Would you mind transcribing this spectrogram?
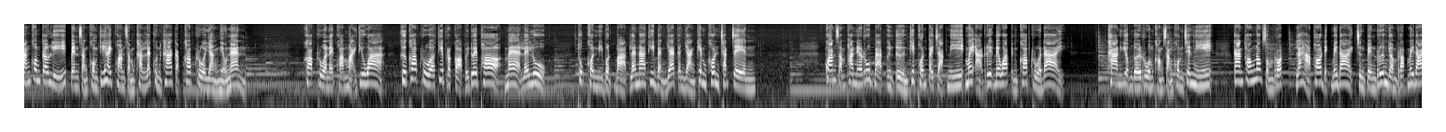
สังคมเกาหลีเป็นสังคมที่ให้ความสำคัญและคุณค่ากับครอบครัวอย่างเหนียวแน่น ครอบครัวในความหมายที่ว่า คือครอบครัวที่ประกอบไปด้วยพ่อ แม่และลูก ทุกคนมีบทบาทและหน้าที่แบ่งแยกกันอย่างเข้มข้นชัดเจน ความสัมพันธ์ในรูปแบบอื่น ๆ ที่พ้นไปจากนี้ไม่อาจเรียกได้ว่าเป็นครอบครัวได้ ค่านิยมโดยรวมของสังคมเช่นนี้ การท้องนอกสมรสและหาพ่อเด็กไม่ได้จึงเป็นเรื่องยอมรับไม่ได้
